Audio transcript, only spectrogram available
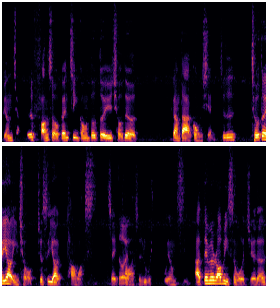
不用讲，嗯，就是防守跟进攻都对于球队有非常大的贡献。就是球队要赢球，就是要 Thomas，所以 Thomas 入不用质疑。啊，David Robinson 我觉得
